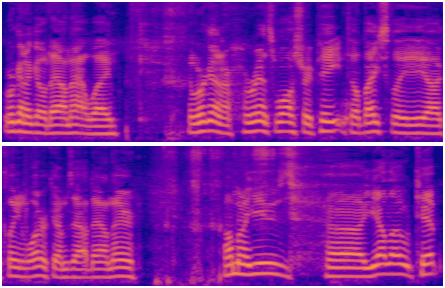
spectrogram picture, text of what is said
We're going to go down that way. And we're going to rinse, wash, repeat until basically uh, clean water comes out down there. I'm going to use uh, yellow tip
